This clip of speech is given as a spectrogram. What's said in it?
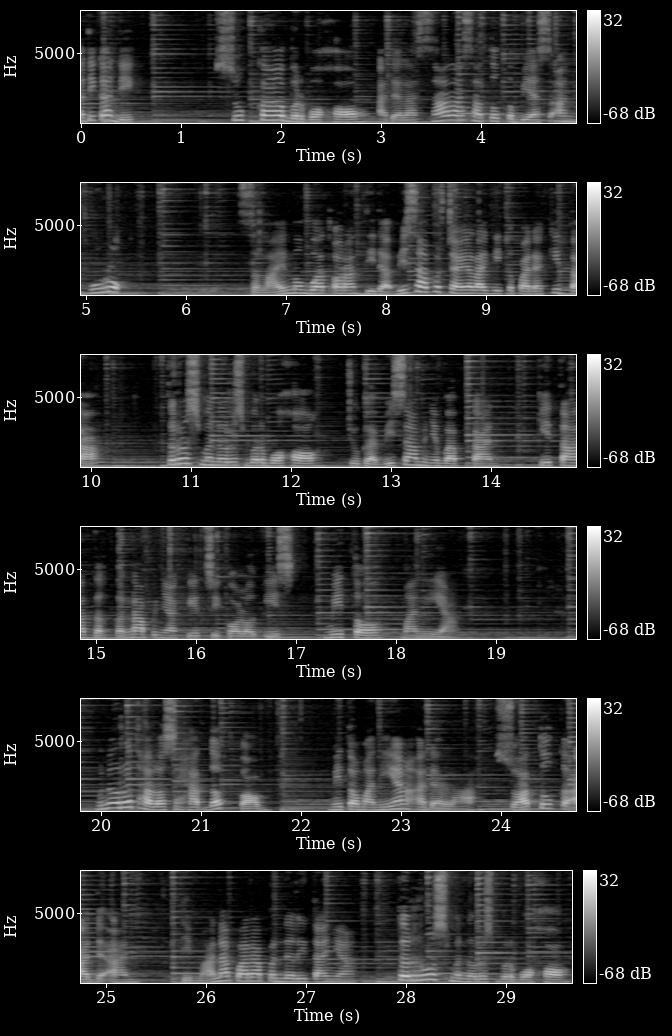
Adik-adik, suka berbohong adalah salah satu kebiasaan buruk. Selain membuat orang tidak bisa percaya lagi kepada kita, terus-menerus berbohong juga bisa menyebabkan kita terkena penyakit psikologis mitomania. Menurut halosehat.com, mitomania adalah suatu keadaan di mana para penderitanya terus-menerus berbohong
